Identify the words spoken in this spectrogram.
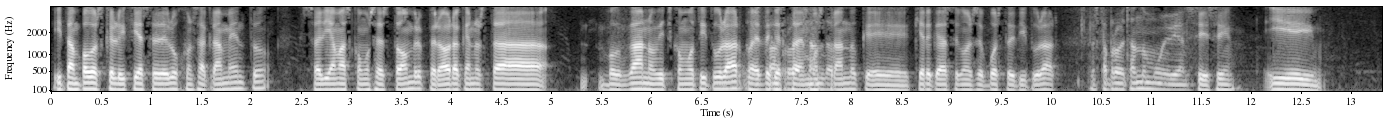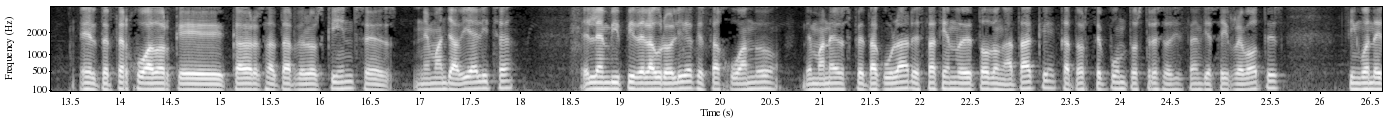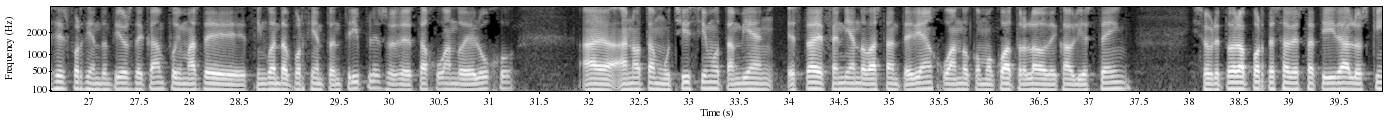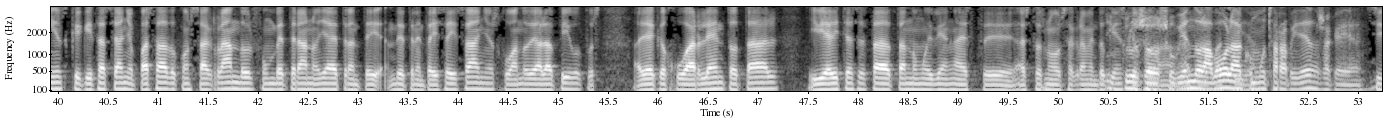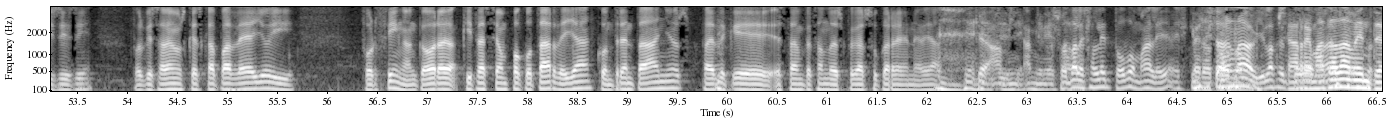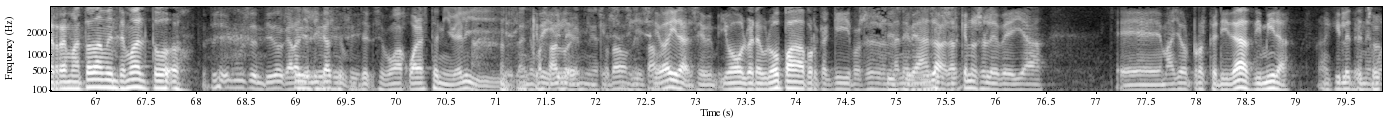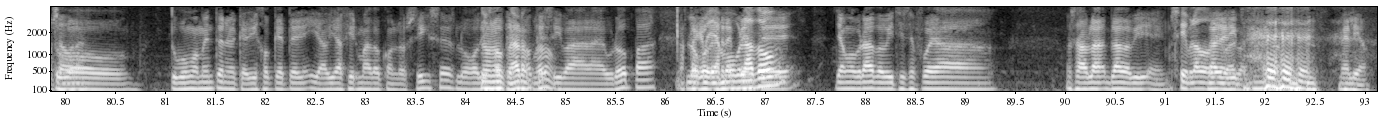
y tampoco es que lo hiciese de lujo en Sacramento. Salía más como sexto hombre, pero ahora que no está Bogdanovich como titular, parece está que está demostrando que quiere quedarse con ese puesto de titular. Lo está aprovechando muy bien. Sí, sí. Y el tercer jugador que cabe resaltar de los Kings es Nemanja Bjelica, el MVP de la Euroliga que está jugando de manera espectacular, está haciendo de todo en ataque, 14 puntos, 3 asistencias, 6 rebotes, 56% en tiros de campo y más de 50% en triples, o sea, está jugando de lujo, a- anota muchísimo, también está defendiendo bastante bien, jugando como 4 al lado de Cowley Stein y sobre todo le aporta esa versatilidad a los Kings que quizás el año pasado con Zach Randolph, un veterano ya de, 30 de 36 años jugando de ala pivot, pues había que jugar lento tal y Biaricha se está adaptando muy bien a este a estos nuevos Sacramento Kings Incluso subiendo la bola pastilla. con mucha rapidez, o sea que... Sí, sí, sí, porque sabemos que es capaz de ello y por fin, aunque ahora quizás sea un poco tarde ya, con 30 años, parece que está empezando a despegar su carrera en NBA. Es que a, Sí, mi- sí, a Minnesota le sale todo mal, ¿eh? Es que Pero no sale nada bien, lo hace o sea, todo mal. rematadamente, rematadamente mal todo. No tiene ningún sentido que Sí, ahora sí, Jelica sí, se, sí. se ponga a jugar a este nivel y el Es año pasado increíble. Minnesota si estaba. iba a ir a, se iba a volver a Europa, porque aquí, pues eso, Sí, en la sí, NBA, sí, la sí, verdad sí. es que no se le veía eh, mayor prosperidad. Y mira, aquí le De hecho, tenemos ahora. tuvo, tuvo un momento en el que dijo que te- y había firmado con los Sixers, luego dijo no, que, claro, no, claro. que se iba a Europa. Hasta luego que llamó repente Llamó Bradovich y se fue a... O sea, Bla- Vladovi- eh, Sí, perdón, Me he liado.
